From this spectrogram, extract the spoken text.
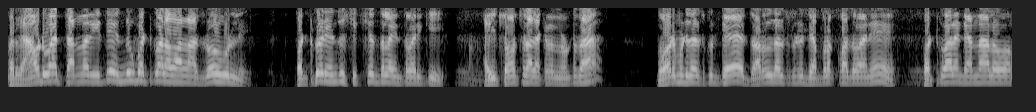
మరి రాముడు వారి తల నరికితే ఎందుకు పట్టుకోవాలి వాళ్ళ ద్రోహుల్ని? పట్టుకొని ఎందుకు శిక్షించాలి ఇంతవరకు? ఐదు సంవత్సరాలు ఎక్కడైనా ఉంటుందా? గవర్నమెంట్ తలుచుకుంటే దొరలు తలుచుకుంటే దెబ్బలకు కొదవని పట్టుకోవాలంటే ఎన్నాళ్ళు?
